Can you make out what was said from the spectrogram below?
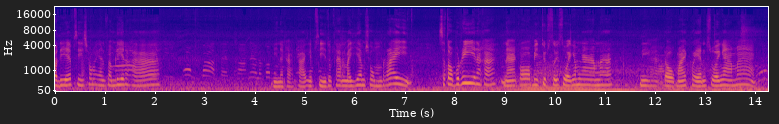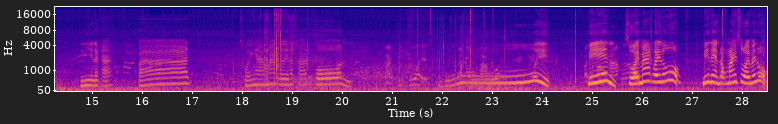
วัสดี FC ช่องแอนแฟมลี่นะคะ นี่นะคะ พา FC ทุกท่านมาเยี่ยมชมไร่สตรอเบอรี่นะคะนะก็มีจุดสวยๆ งามๆนะคะ นี่ค่ะ ดอกไม้แขวนสวยงามมาก นี่นะคะป้าดสวยงามมากเลยนะคะ ทุกคนฝากคลิปด้วยโอ้ยมินสวยมากเลยลูกมีเห็นดอกไม้สวยไหมลูก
